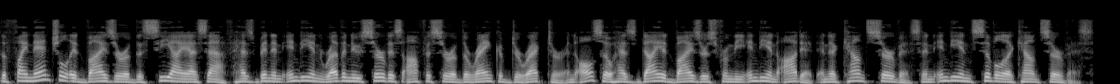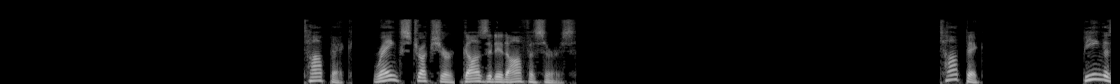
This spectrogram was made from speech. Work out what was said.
The financial advisor of the CISF has been an Indian Revenue Service officer of the rank of director and also has DI advisors from the Indian Audit and Accounts Service and Indian Civil Account Service. Rank structure gazetted officers. Being a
